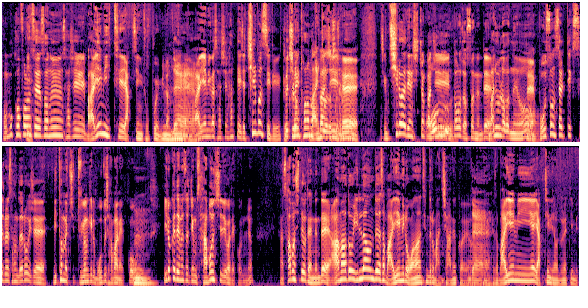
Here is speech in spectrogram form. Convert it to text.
동부 컨퍼런스에서는 예. 사실 마이애미 히트의 약진이 돋보입니다. 음. 네. 네. 마이애미가 사실 한때 이제 7번 시드 그. play-in 토너먼트까지 예, 지금 치러야 되는 시점까지 어우, 떨어졌었는데 많이 올라갔네요. 네, 보스턴 셀틱스를 상대로 이제 리턴 매치 두 경기를 모두 잡아냈고 음. 이렇게 되면서 지금 4번 시드가 됐거든요. 4번 시드가 됐는데 아마도 1라운드에서 마이애미를 원하는 팀들은 많지 않을 거예요. 네. 네 그래서 마이애미의 약진이 저 눈에 띕니다.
